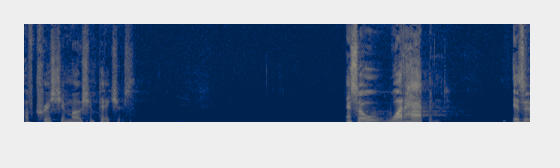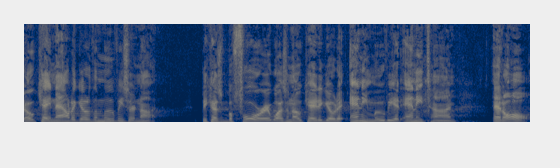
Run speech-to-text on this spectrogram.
of Christian motion pictures. And so, what happened? Is it okay now to go to the movies or not? Because before, it wasn't okay to go to any movie at any time at all.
